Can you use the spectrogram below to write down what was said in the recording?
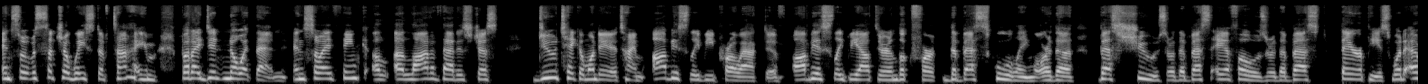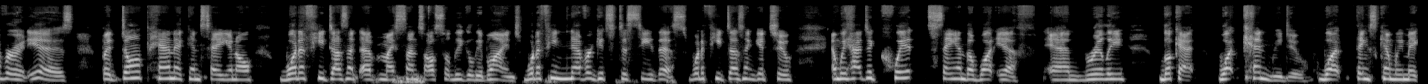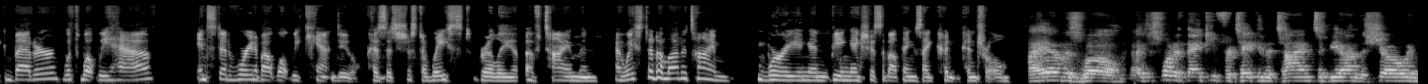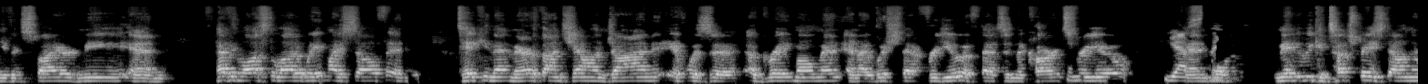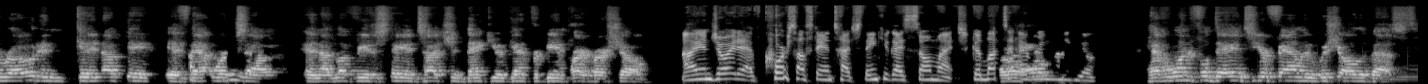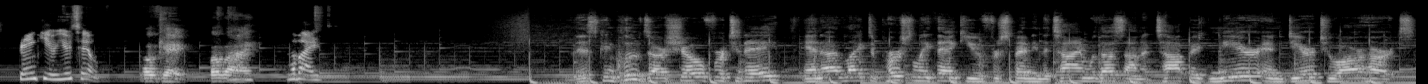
And so it was such a waste of time, but I didn't know it then. And so I think a, a lot of that is just do take it one day at a time. Obviously, be proactive. Obviously, be out there and look for the best schooling or the best shoes or the best AFOs or the best therapies, whatever it is. But don't panic and say, you know, what if he doesn't? Uh, my son's also legally blind. What if he never gets to see this? What if he doesn't get to? And we had to quit saying the what if and really look at what can we do? What things can we make better with what we have? Instead of worrying about what we can't do, because it's just a waste really of time. And I wasted a lot of time worrying and being anxious about things I couldn't control. I have as well. I just want to thank you for taking the time to be on the show and you've inspired me and having lost a lot of weight myself and taking that marathon challenge on. It was a, a great moment and I wish that for you if that's in the cards for you. Yes. And maybe we can touch base down the road and get an update if that works out. And I'd love for you to stay in touch. And thank you again for being part of our show. I enjoyed it. Of course, I'll stay in touch. Thank you guys so much. Good luck all to right. every one of you. Have a wonderful day and to your family. We wish you all the best. Thank you. You too. Okay. Bye bye. Bye bye. This concludes our show for today, and I'd like to personally thank you for spending the time with us on a topic near and dear to our hearts.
